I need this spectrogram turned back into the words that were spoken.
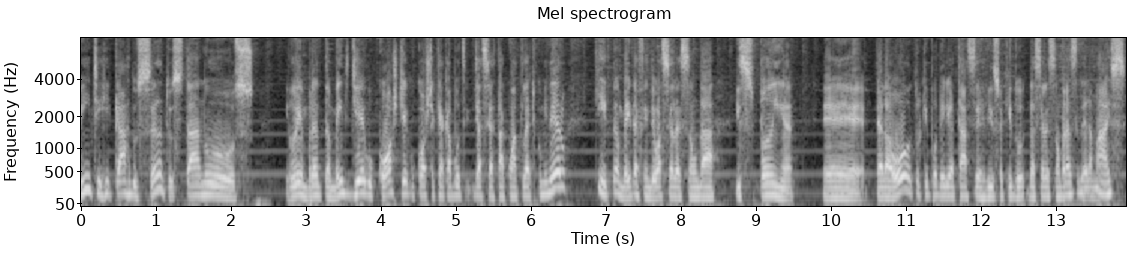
Ouvinte Ricardo Santos está nos lembrando também de Diego Costa, Diego Costa que acabou de acertar com o Atlético Mineiro, que também defendeu a seleção da Espanha. É, era outro que poderia estar a serviço aqui do, da seleção brasileira, mas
